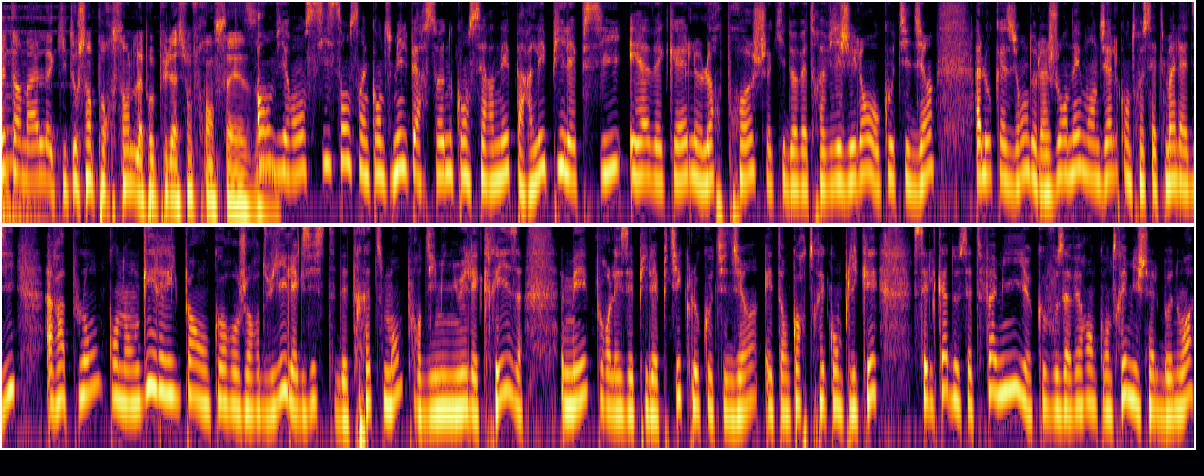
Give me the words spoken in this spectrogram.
C'est un mal qui touche 1% de la population française. Environ 650 000 personnes concernées par l'épilepsie et avec elles leurs proches qui doivent être vigilants au quotidien à l'occasion de la journée mondiale contre cette maladie. Rappelons qu'on n'en guérit pas encore aujourd'hui. Il existe des traitements pour diminuer les crises, mais pour les épileptiques, le quotidien est encore très compliqué. C'est le cas de cette famille que vous avez rencontrée, Michel Benoît.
